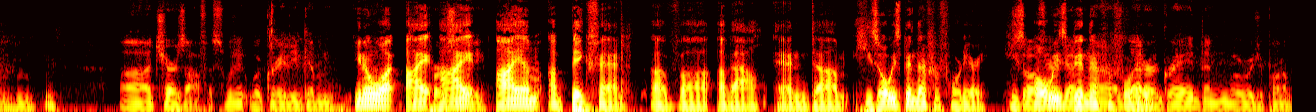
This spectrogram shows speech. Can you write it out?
Mm-hmm. Uh, chair's office. What, what grade are you giving? You know what? I I I am a big fan of uh, of Al, and um, he's always been there for Fort Erie. He's so always been there for Fort letter Erie. grade, then where would you put him?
